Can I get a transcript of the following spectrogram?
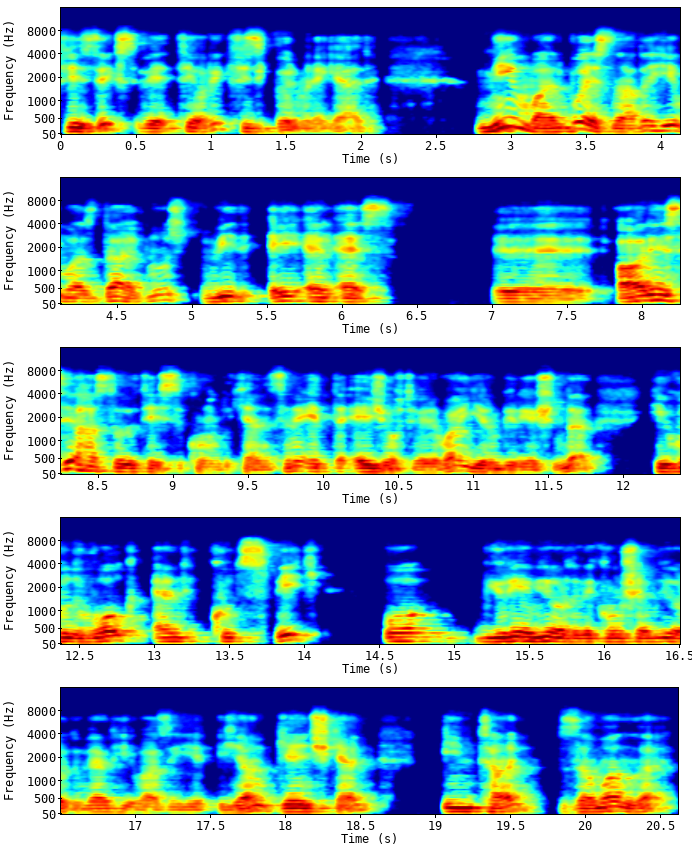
physics ve teorik fizik bölümüne geldi. Meanwhile bu esnada he was diagnosed with ALS. E, ALS hastalığı teşhisi konuldu kendisine at the age of 21, 21 yaşında. He could walk and could speak. O yürüyebiliyordu ve konuşabiliyordu when he was young, gençken. In time, zamanla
